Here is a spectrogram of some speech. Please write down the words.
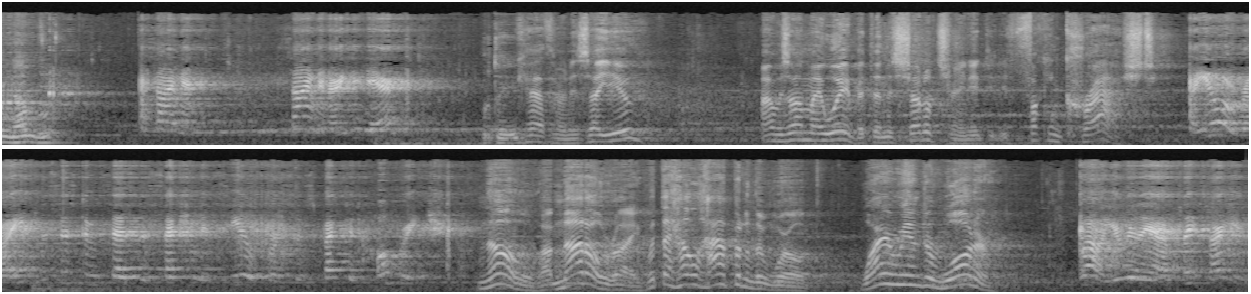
Telefon lan bu. Simon. Simon, are you there? Buradayım. Catherine, is that you? I was on my way, but then the shuttle train, it, it fucking crashed. Are you alright? The system says the section is sealed for a suspected hull breach. No, I'm not alright. What the hell happened to the world? Why are we underwater? Wow, you're really out of place, aren't you?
